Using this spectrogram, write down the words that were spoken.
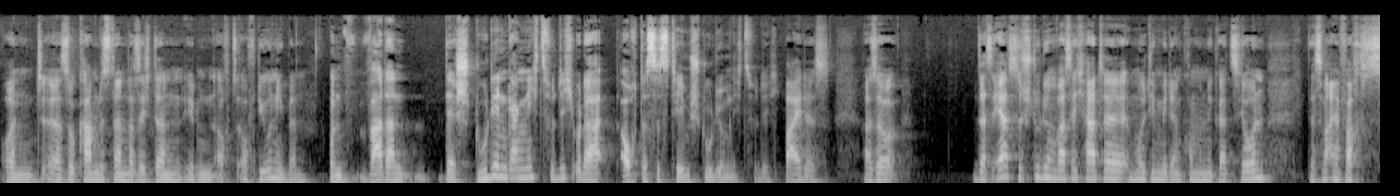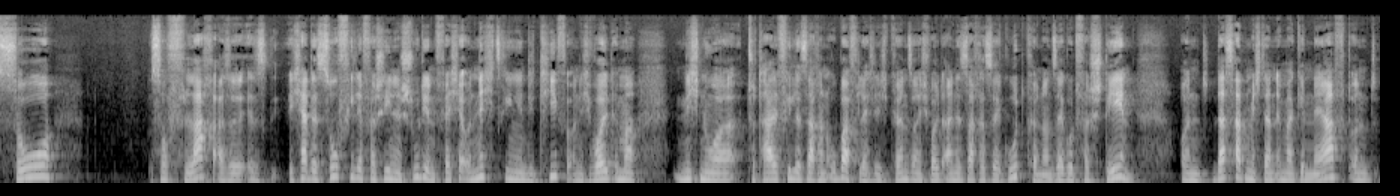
Und äh, so kam das dann, dass ich dann eben auch auf die Uni bin. und war dann der Studiengang nichts für dich oder auch das System Studium nichts für dich? Beides. Also das erste Studium, was ich hatte, Multimedia und Kommunikation, das war einfach so so flach. Also es, ich hatte so viele verschiedene Studienfächer und nichts ging in die Tiefe. Und ich wollte immer nicht nur total viele Sachen oberflächlich können, sondern ich wollte eine Sache sehr gut können und sehr gut verstehen. Und das hat mich dann immer genervt und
